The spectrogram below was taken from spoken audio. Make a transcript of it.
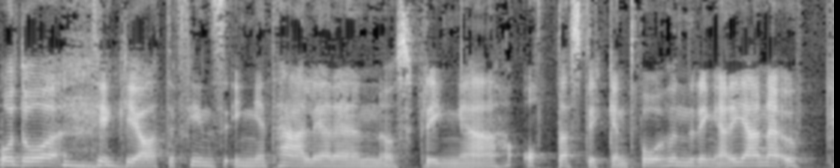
och då mm. tycker jag att det finns inget härligare än att springa åtta stycken 200 gärna, upp,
